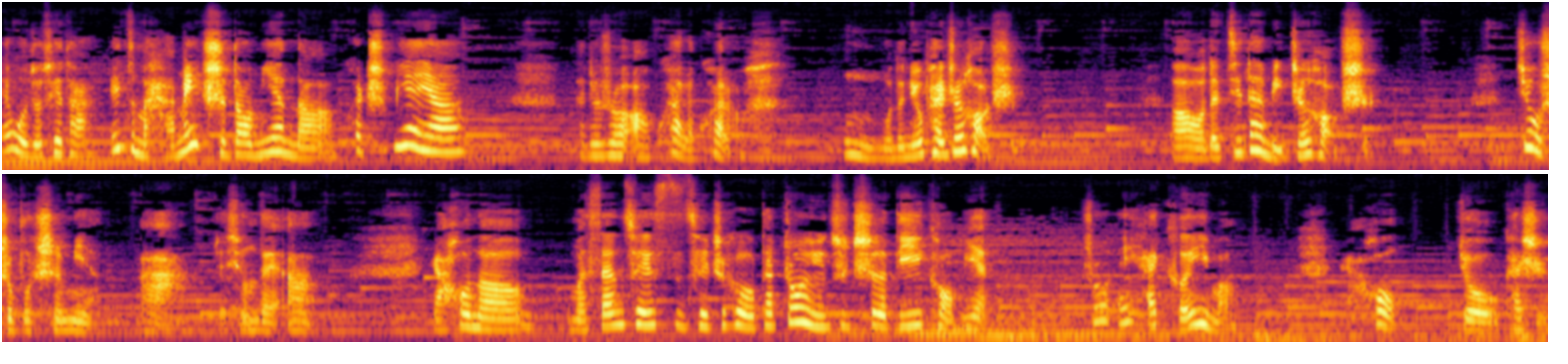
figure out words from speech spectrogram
哎，我就催他，哎，怎么还没吃到面呢？快吃面呀！他就说，哦，快了，快了。嗯，我的牛排真好吃，啊，我的鸡蛋饼真好吃，就是不吃面啊，这兄弟啊。然后呢，我们三催四催之后，他终于去吃了第一口面，说，哎，还可以嘛。然后就开始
